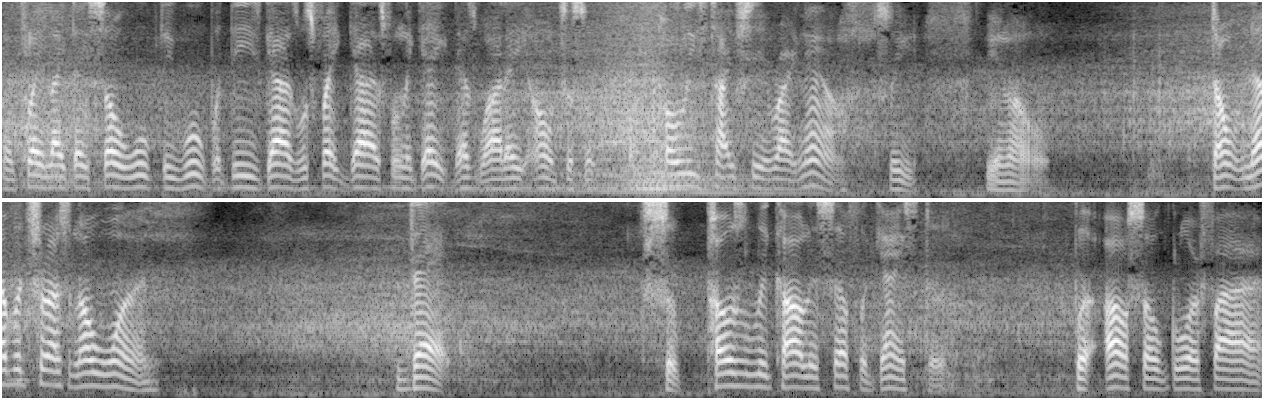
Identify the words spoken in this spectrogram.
and play like they so whoop de whoop, but these guys was fake guys from the gate. That's why they on to some police type shit right now. See, you know, don't never trust no one that supposedly call itself a gangster, but also glorify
